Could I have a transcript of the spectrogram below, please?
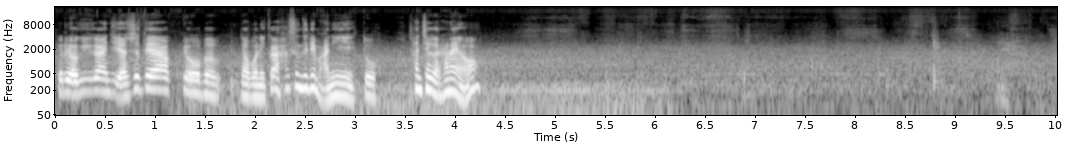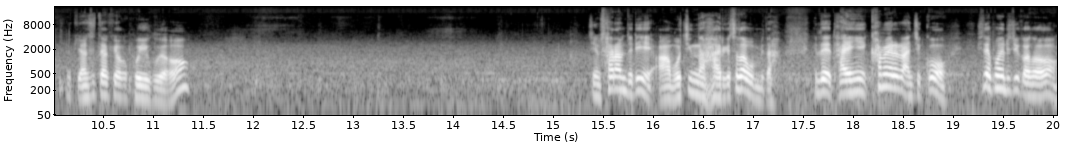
그리고 여기가 이제 연세대학교다 보니까 학생들이 많이 또 산책을 하네요. 이렇게 연세대학교가 보이고요. 지금 사람들이 아 못 찍나 이렇게 쳐다봅니다. 근데 다행히 카메라를 안 찍고 휴대폰으로 찍어서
